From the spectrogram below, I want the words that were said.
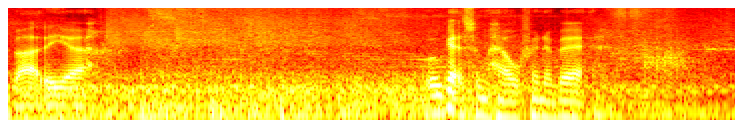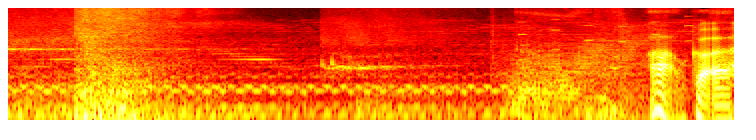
About the... Uh, we'll get some health in a bit. Ah, I've got a...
